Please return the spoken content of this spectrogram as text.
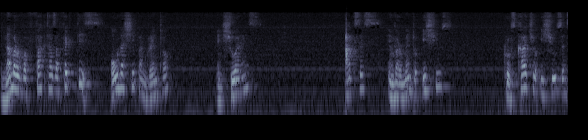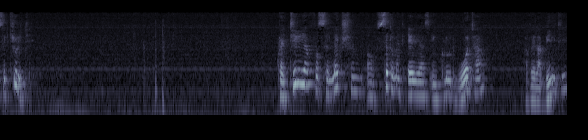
A number of factors affect this ownership and rental, insurance, access, environmental issues, cross cultural issues, and security. Criteria for selection of settlement areas include water availability,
